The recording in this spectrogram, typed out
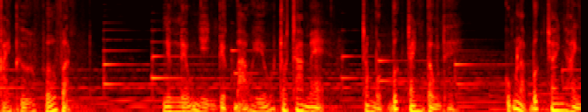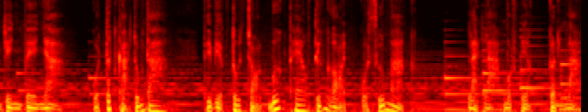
cái thứ vớ vẩn. Nhưng nếu nhìn việc báo hiếu cho cha mẹ trong một bức tranh tổng thể, cũng là bức tranh hành trình về nhà của tất cả chúng ta, thì việc tôi chọn bước theo tiếng gọi của sứ mạng lại là một việc cần làm,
